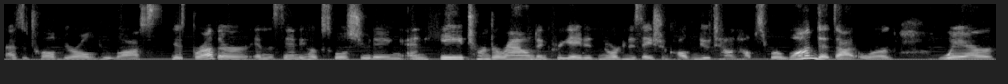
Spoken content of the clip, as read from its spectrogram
as a 12 year old who lost his brother in the Sandy Hook school shooting. And he turned around and created an organization called NewtownHelpsRwanda.org, where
